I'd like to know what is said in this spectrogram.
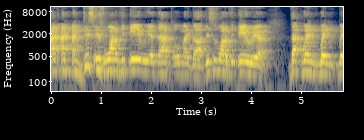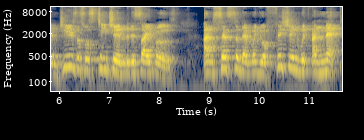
And, and, and this is one of the area that, oh my God, this is one of the area that when, when, when Jesus was teaching the disciples and says to them, when you're fishing with a net,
